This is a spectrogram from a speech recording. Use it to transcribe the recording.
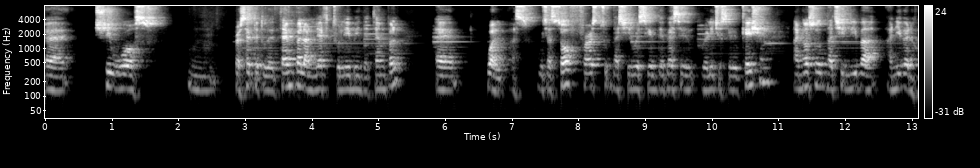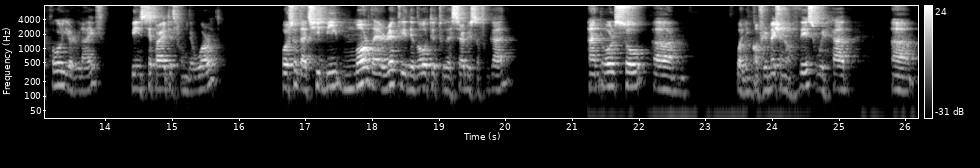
uh, she was um, presented to the temple and left to live in the temple. Uh, well, as we just saw, first that she received the best religious education, and also that she lived a, an even holier life, being separated from the world. Also, that she be more directly devoted to the service of God. And also, um, well, in confirmation of this, we have uh,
